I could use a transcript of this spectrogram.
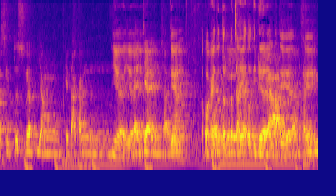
situs web yang kita akan yeah, yeah, belanja yeah. misalnya. Okay. Apakah itu terpercaya atau tidak ya, gitu ya? Misalnya okay.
